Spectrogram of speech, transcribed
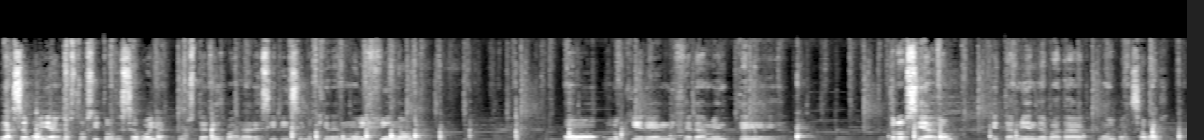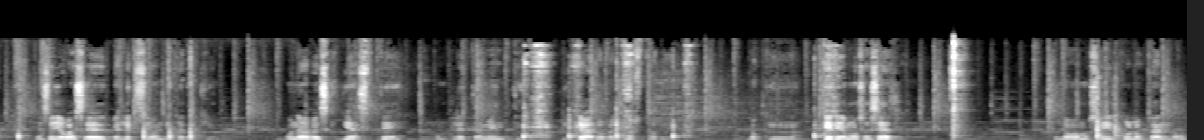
la cebolla, los trocitos de cebolla. Ustedes van a decidir si lo quieren muy fino o lo quieren ligeramente troceado que también le va a dar muy buen sabor eso ya va a ser elección de cada quien una vez que ya esté completamente picado al gusto de lo que queremos hacer lo vamos a ir colocando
